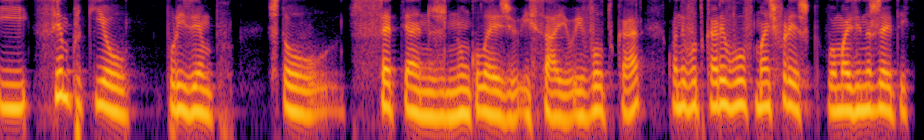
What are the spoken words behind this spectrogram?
e sempre que eu, por exemplo, estou sete anos num colégio e saio e vou tocar, quando eu vou tocar eu vou mais fresco, vou mais energético.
